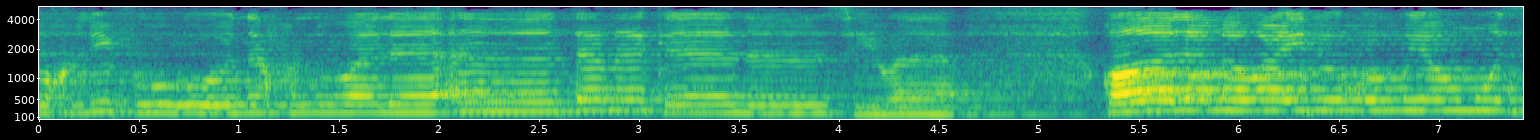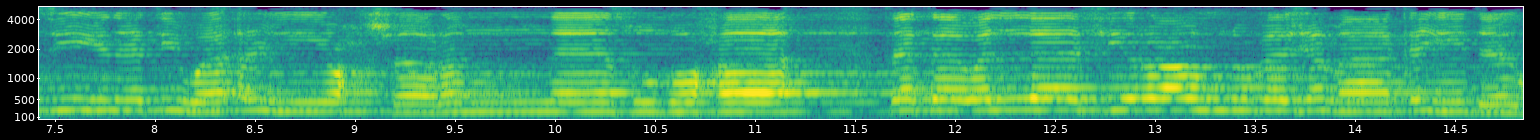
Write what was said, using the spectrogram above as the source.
نخلفه نحن ولا أنت مكانا سواه. قال موعدكم يوم الزينة وأن يحشر الناس ضحى. فتولى فرعون فجمع كيده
